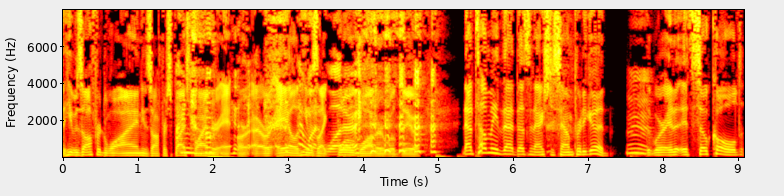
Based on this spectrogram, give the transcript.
He was offered wine. He was offered spiced wine or, or, or ale. And he was like, water. boiled water will do. Now tell me that doesn't actually sound pretty good. Mm. Where it, it's so cold,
